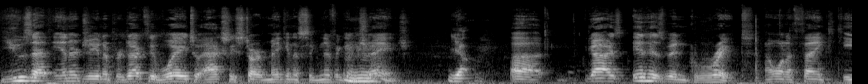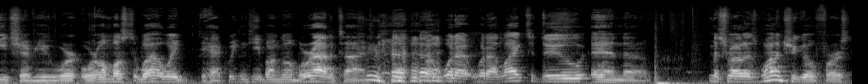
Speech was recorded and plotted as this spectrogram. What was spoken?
use that energy in a productive way to actually start making a significant change. yeah Uh, guys, it has been great. I want to thank each of you. We're, we're almost well. We heck, we can keep on going, but we're out of time. but what I what I'd like to do, and uh, Mr. Valdez, why don't you go first?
